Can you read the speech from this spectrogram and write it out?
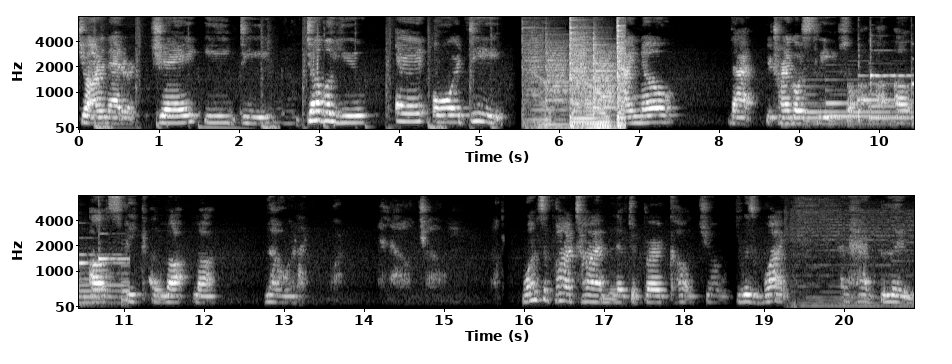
John and Edward. J E D W A or D. I know that you're trying to go to sleep, so I'll, I'll, I'll, I'll speak a lot, lot lower, like, what? Hello, Joey. Okay. Once upon a time lived a bird called Joey. He was white and had blue.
